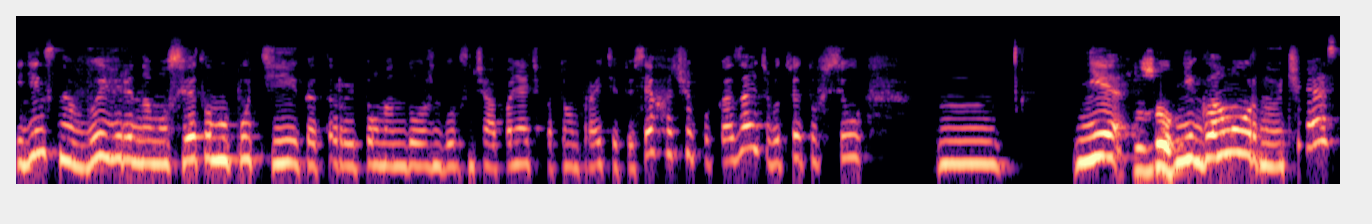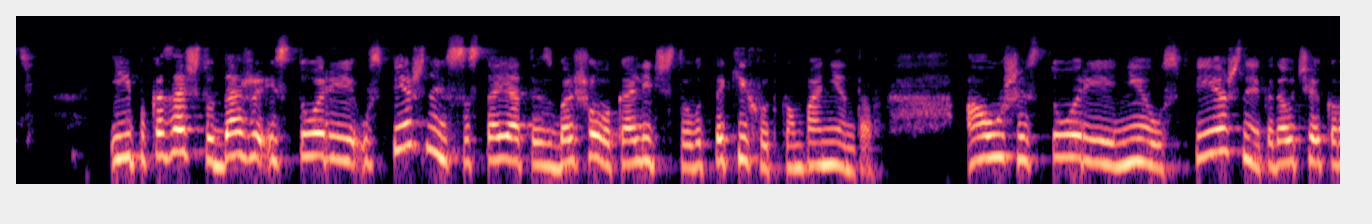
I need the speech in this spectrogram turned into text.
единственно выверенному светлому пути, который Томан должен был сначала понять, а потом пройти. То есть я хочу показать вот эту всю не, не гламурную часть, и показать, что даже истории успешные состоят из большого количества вот таких вот компонентов, а уж истории неуспешные, когда у человека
